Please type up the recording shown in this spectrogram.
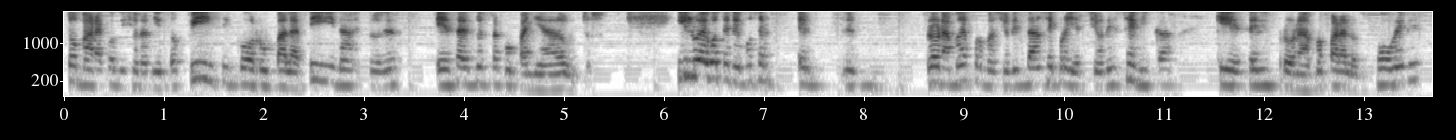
tomar acondicionamiento físico, rumba latina. Entonces, esa es nuestra compañía de adultos. Y luego tenemos el, el, programa de formación en danza y proyección escénica, que es el programa para los jóvenes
